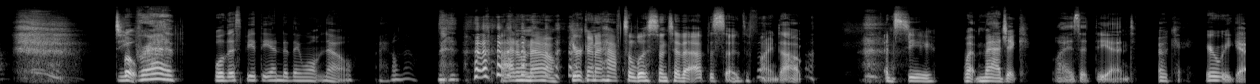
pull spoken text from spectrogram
Deep Oh. breath. Will this be at the end and they won't know? I don't know. I don't know. You're going to have to listen to the episode to find out and see what magic lies at the end. Okay, here we go.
